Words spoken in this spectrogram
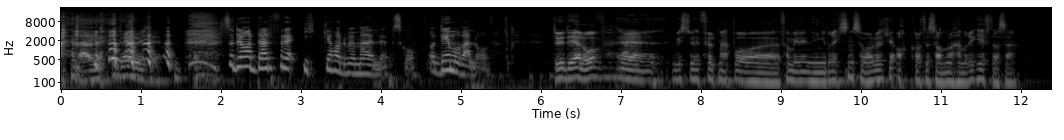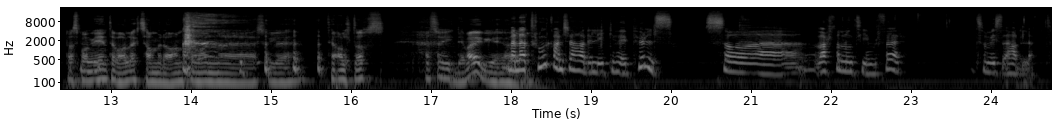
Nei, det er du ikke. så det var derfor jeg ikke hadde med meg løpesko. Og det må være lov. Du, det er lov. Eh, hvis du fulgte fulgt med på eh, familien Ingebrigtsen, så var det vel ikke akkurat det samme når Henrik gifta seg. Da sprang de inn til valgløkt samme dagen som han eh, skulle til alters. Altså, det var jo gøy. Men jeg tror kanskje jeg hadde like høy puls. Så eh, i hvert fall noen timer før. Som hvis jeg hadde løpt.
